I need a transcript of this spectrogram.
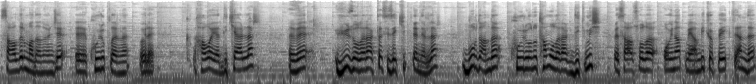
saldırmadan önce e, kuyruklarını böyle havaya dikerler ve yüz olarak da size kitlenirler. Buradan da kuyruğunu tam olarak dikmiş ve sağa sola oynatmayan bir köpekten de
